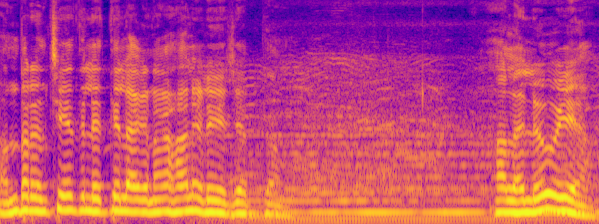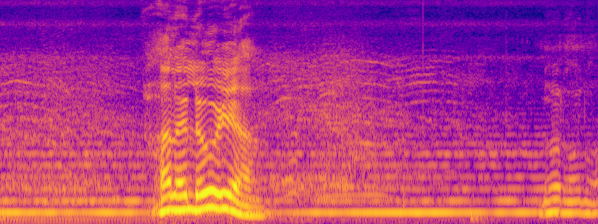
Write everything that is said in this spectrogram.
అందరం చేతులు ఎత్తేలాగా హాలలుయ చెప్తాం. Hallelujah hallelujah no no no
